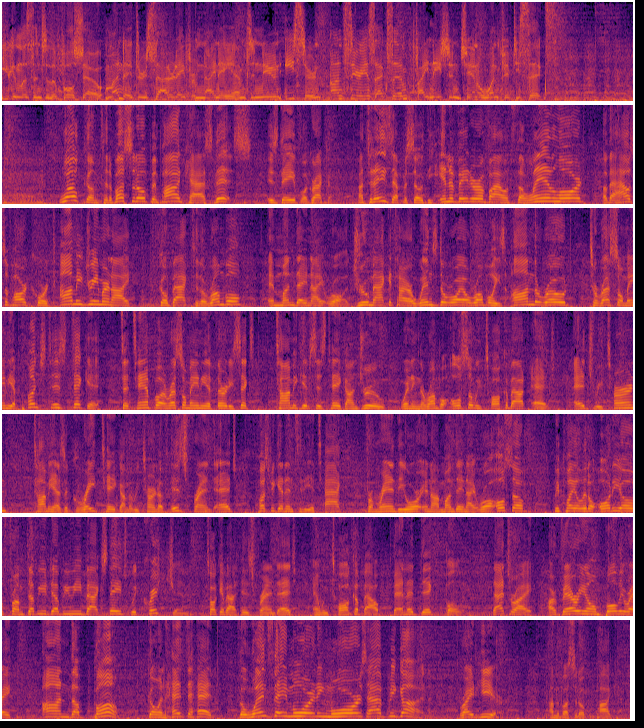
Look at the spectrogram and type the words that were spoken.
You can listen to the full show Monday through Saturday from 9 a.m. to noon Eastern on SiriusXM Fight Nation Channel 156. Welcome to the Busted Open podcast. This is Dave LaGreca. On today's episode, the innovator of violence, the landlord of the House of Hardcore, Tommy Dreamer, and I go back to the Rumble and Monday Night Raw. Drew McIntyre wins the Royal Rumble. He's on the road to WrestleMania, punched his ticket to Tampa and WrestleMania 36. Tommy gives his take on Drew winning the Rumble. Also, we talk about Edge. Edge return. Tommy has a great take on the return of his friend Edge. Plus, we get into the attack from Randy Orton on Monday Night Raw. Also, we play a little audio from WWE backstage with Christian talking about his friend Edge, and we talk about Benedict Bully. That's right, our very own Bully Ray on the bump, going head to head. The Wednesday morning wars have begun right here on the Busted Open podcast.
